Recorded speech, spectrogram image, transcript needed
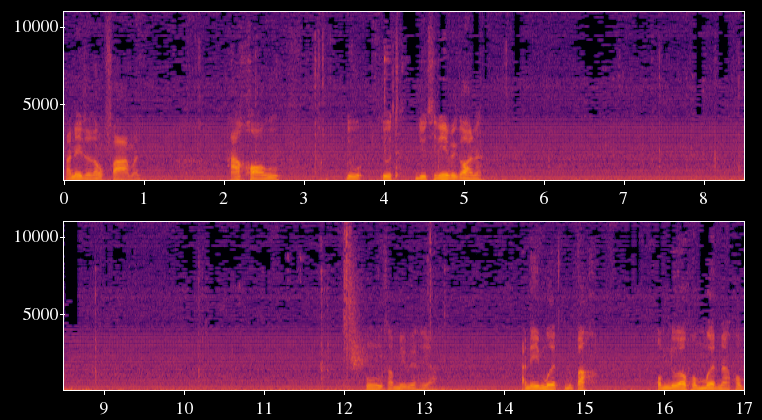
ตอนนี้เดี๋ยวต้องฟาร์มมัน หาของอยู่อยู่อยู่ที่นี่ไปก่อนนะอืมซอมบี้ไม่ขยับอันนี้มืดหรือเปล่า ผมดูว่าผมมืดนะ ผม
